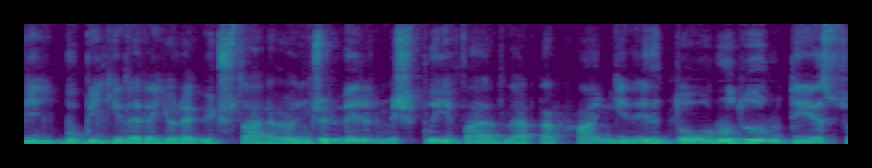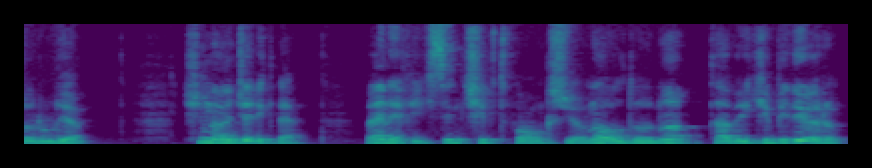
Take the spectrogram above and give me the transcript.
bu bilgilere göre 3 tane öncül verilmiş. Bu ifadelerden hangileri doğrudur diye soruluyor. Şimdi öncelikle ben fx'in çift fonksiyon olduğunu tabii ki biliyorum.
